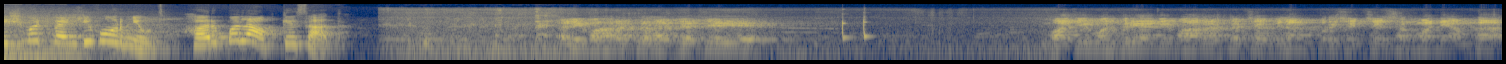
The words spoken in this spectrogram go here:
विश्व 24 न्यूज हरपल आपके साथ. आणि महाराष्ट्र राज्याचे माजी मंत्री आणि महाराष्ट्राच्या विधान परिषदचे सन्मान्य आमदार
